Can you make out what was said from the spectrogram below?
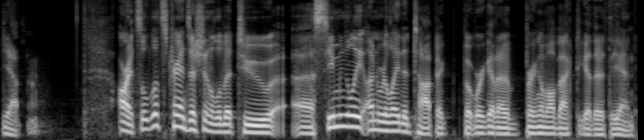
Yeah. So. All right, so let's transition a little bit to a seemingly unrelated topic, but we're going to bring them all back together at the end.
